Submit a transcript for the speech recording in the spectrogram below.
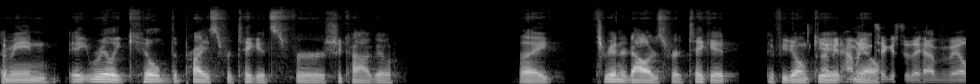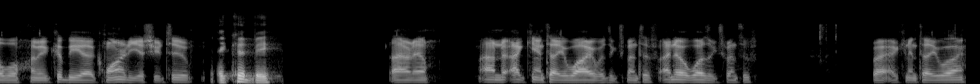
I mean, it really killed the price for tickets for Chicago. Like three hundred dollars for a ticket. If you don't get, I mean, how you many know, tickets do they have available? I mean, it could be a quantity issue too. it could be. I don't know. I don't know. I can't tell you why it was expensive. I know it was expensive, but I can't tell you why.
